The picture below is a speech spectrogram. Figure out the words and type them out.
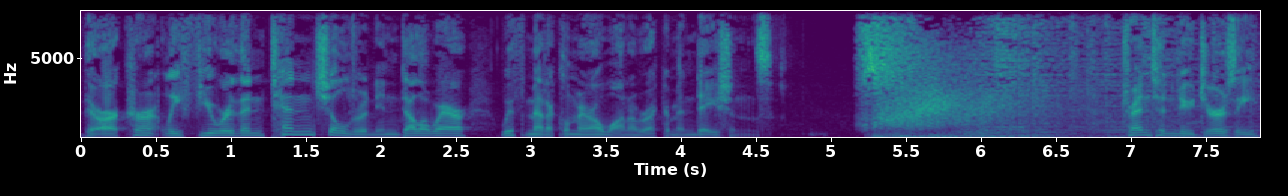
There are currently fewer than 10 children in Delaware with medical marijuana recommendations. Trenton, New Jersey.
